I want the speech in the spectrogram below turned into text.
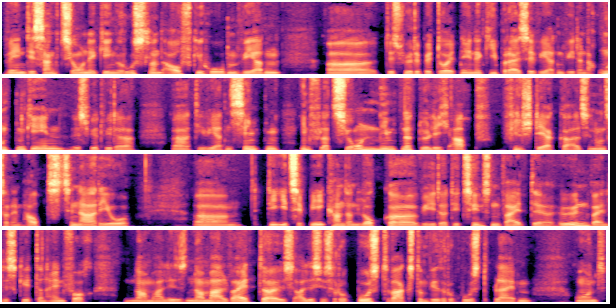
wenn die Sanktionen gegen Russland aufgehoben werden. Äh, das würde bedeuten, Energiepreise werden wieder nach unten gehen, es wird wieder, äh, die werden sinken. Inflation nimmt natürlich ab, viel stärker als in unserem Hauptszenario. Ähm, die EZB kann dann locker wieder die Zinsen weiter erhöhen, weil es geht dann einfach normal, normal weiter, ist, alles ist robust, Wachstum wird robust bleiben und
